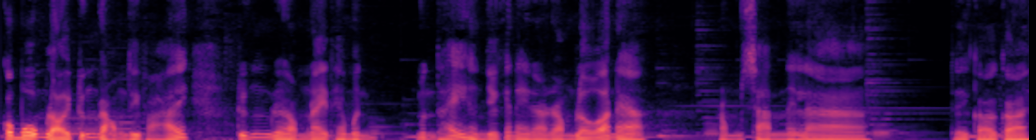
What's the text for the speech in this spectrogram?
có bốn loại trứng rồng thì phải Trứng rồng này theo mình mình thấy hình như cái này là rồng lửa nè Rồng xanh này là Để coi coi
